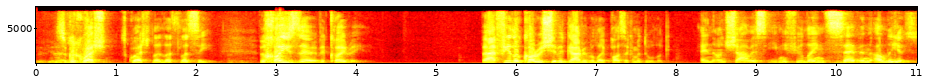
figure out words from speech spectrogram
If you It's a good question. It's a question. Let, let's let's see. V'choyzer v'koyrei. V'afilu kor shiva gari b'loy pasuk medulik. And on Shabbos, even if you're laying seven aliyahs,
